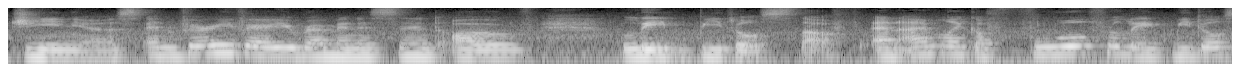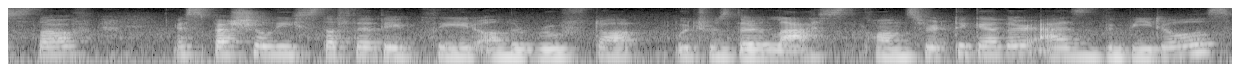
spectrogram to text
genius and very very reminiscent of late Beatles stuff. And I'm like a fool for late Beatles stuff especially stuff that they played on the rooftop which was their last concert together as the Beatles.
